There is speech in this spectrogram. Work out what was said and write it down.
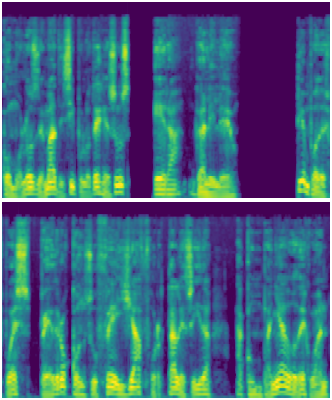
como los demás discípulos de Jesús, era Galileo. Tiempo después, Pedro, con su fe ya fortalecida, acompañado de Juan,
